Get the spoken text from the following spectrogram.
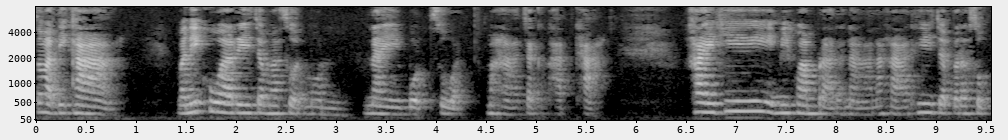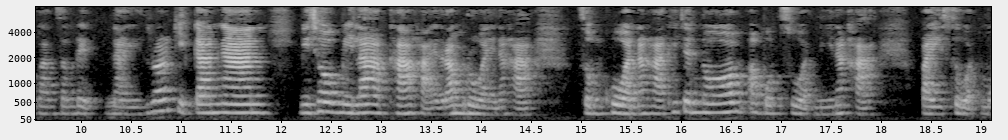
สวัสดีค่ะ วันนี้ครูอารีจะมาสวดมนต์ในบทสวดมหาจักรพรรดิค่ะ ใครที่มีความปรารถนานะคะ ที่จะประสบความสำเร็จในธุรกิจการงาน มีโชคมีลาภค้าขายร่ำรวยนะคะ สมควรนะคะที่จะน้อมเอาบทสวดนี้นะคะ ไปสวดม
